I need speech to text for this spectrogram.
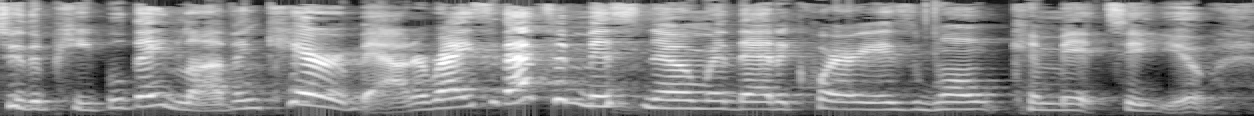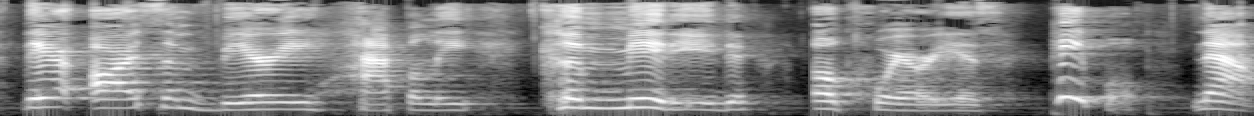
to the people they love and care about, all right? So that's a misnomer that Aquarius won't commit to you. There are some very happily committed Aquarius people. Now,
